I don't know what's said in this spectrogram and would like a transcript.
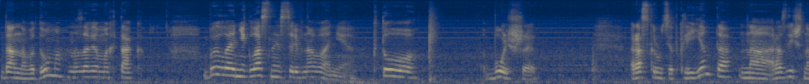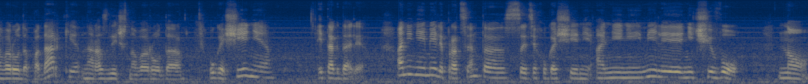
данного дома, назовем их так, было негласное соревнование, кто больше раскрутит клиента на различного рода подарки, на различного рода угощения и так далее. Они не имели процента с этих угощений, они не имели ничего, но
